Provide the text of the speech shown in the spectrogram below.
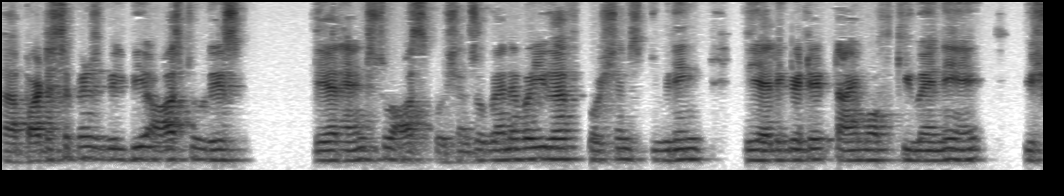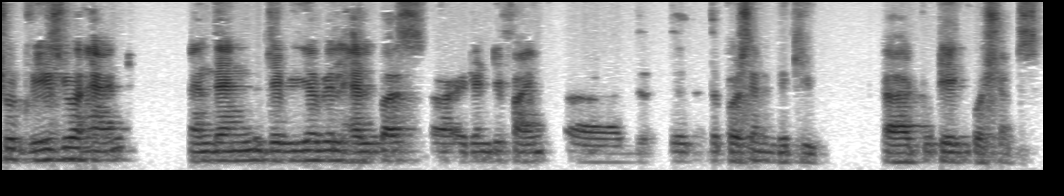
Uh, participants will be asked to raise their hands to ask questions. So whenever you have questions during the allocated time of Q&A, you should raise your hand and then Javier will help us uh, identifying uh, the, the, the, person in the queue uh, to take questions.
